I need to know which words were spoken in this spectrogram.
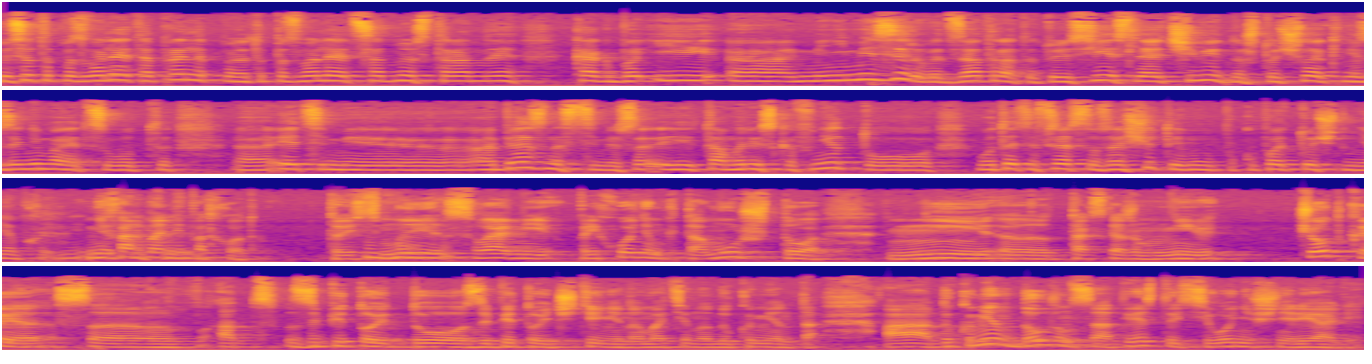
То есть это позволяет, я правильно понимаю, это позволяет, с одной стороны, как бы и э, минимизировать затраты. То есть если очевидно, что человек не занимается вот э, этими э, обязанностями, и там рисков нет, то вот эти средства защиты ему покупать точно необходимо. Неформальный подход. То есть мы с вами приходим к тому, что не, э, так скажем, не четкое с, от запятой до запятой чтения нормативного документа, а документ должен соответствовать сегодняшней реалии.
